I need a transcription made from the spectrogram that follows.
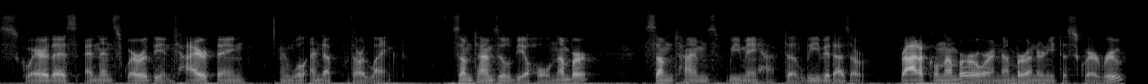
square this, and then square root the entire thing, and we'll end up with our length. Sometimes it'll be a whole number. Sometimes we may have to leave it as a radical number or a number underneath a square root.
